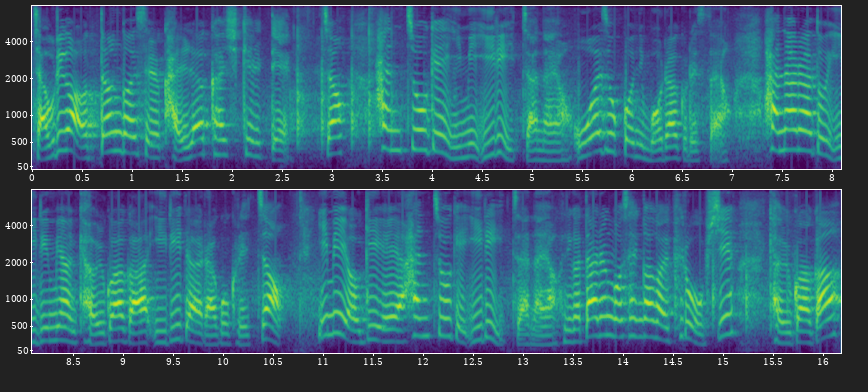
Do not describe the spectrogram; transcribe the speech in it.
자, 우리가 어떤 것을 간략화 시킬 때, 그죠? 한쪽에 이미 1이 있잖아요. 오화 조건이 뭐라 그랬어요? 하나라도 1이면 결과가 1이다라고 그랬죠? 이미 여기에 한쪽에 1이 있잖아요. 그러니까 다른 거 생각할 필요 없이 결과가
